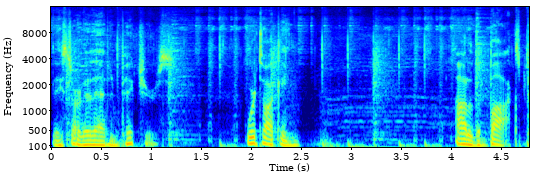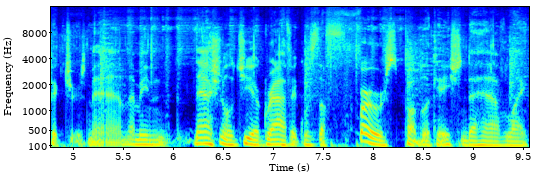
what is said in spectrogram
they started adding pictures. We're talking out of the box pictures, man. I mean, National Geographic was the first publication to have like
